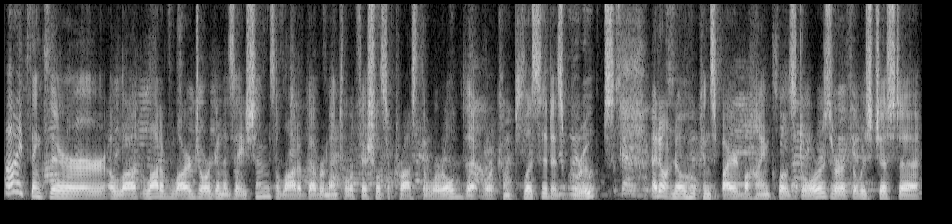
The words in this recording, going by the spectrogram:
I think there are a lot, lot of large organizations, a lot of governmental officials across the world that were complicit as groups. I don't know who conspired behind closed doors or if it was just a,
